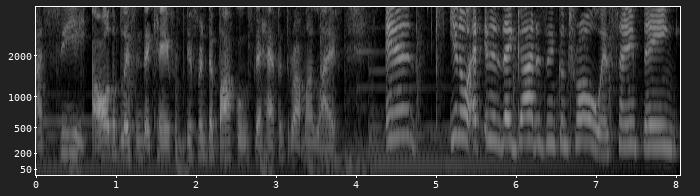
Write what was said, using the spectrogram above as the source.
I see all the blessings that came from different debacles that happened throughout my life. And, you know, at the end of the day, God is in control. And same thing,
